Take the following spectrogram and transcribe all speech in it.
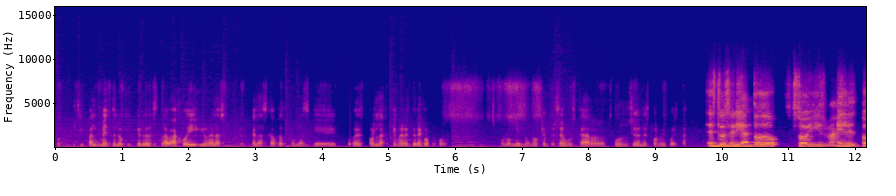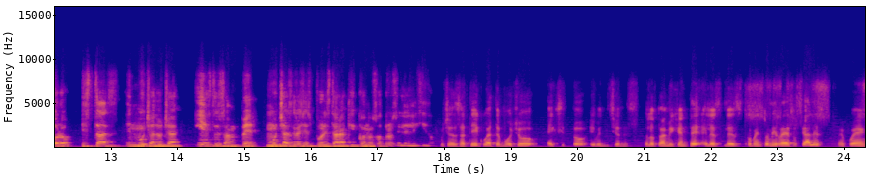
porque principalmente lo que quiero es trabajo y, y una de las, de las causas por las que, pues, por las que me retiré fue por, por lo mismo, ¿no? Que empecé a buscar funciones por mi cuenta. Esto sería todo. Soy Ismael el Toro. Estás en mucha lucha y esto es Amper. Muchas gracias por estar aquí con nosotros, el elegido. Muchas gracias a ti, cuídate mucho, éxito y bendiciones. Saludos a mi gente, les, comento mis redes sociales, me pueden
